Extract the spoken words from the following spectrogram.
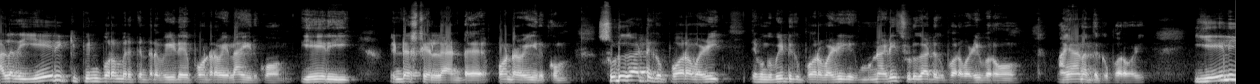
அல்லது ஏரிக்கு பின்புறம் இருக்கின்ற வீடு போன்றவையெல்லாம் இருக்கும். ஏரி இண்டஸ்ட்ரியல் லேண்டு போன்றவை இருக்கும். சுடுகாட்டுக்கு போகிற வழி இவங்க வீட்டுக்கு போகிற வழி முன்னாடி சுடுகாட்டுக்கு போகிற வழி வரும். மயானத்துக்கு போகிற வழி. எலி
